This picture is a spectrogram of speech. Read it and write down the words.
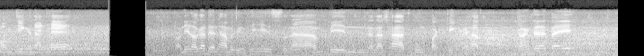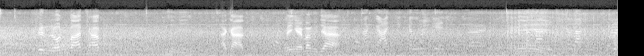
ของจริงขนาดแท้ ตอนนี้เราก็เดินทางมาถึงที่สนามบินนานาชาติกรุงปักกิ่งนะครับกำลังเดินไปขึ้นรถบัสครับนี่อากาศ เป็นไงบ้างคุณย่า อากาศกำลังเย็นเลยนี่กำลังกำลังดี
